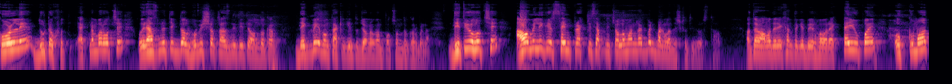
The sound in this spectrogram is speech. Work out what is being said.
করলে দুটো ক্ষতি। এক নম্বর হচ্ছে, ওই রাজনৈতিক দল ভবিষ্যৎ রাজনীতিতে অন্ধকার দেখবে এবং তাকে কিন্তু জনগণ পছন্দ করবে না। দ্বিতীয় হচ্ছে, আওয়ামী লীগের সেম প্র্যাকটিস আপনি চলমান রাখবেন, বাংলাদেশ ক্ষতিগ্রস্ত হবে। অতএব আমাদের এখান থেকে বের হওয়ার একটাই উপায়, ঐক্যমত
